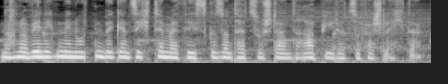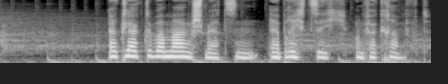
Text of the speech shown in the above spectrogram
Nach nur wenigen Minuten beginnt sich Timothys Gesundheitszustand rapide zu verschlechtern. Er klagt über Magenschmerzen, er bricht sich und verkrampft.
